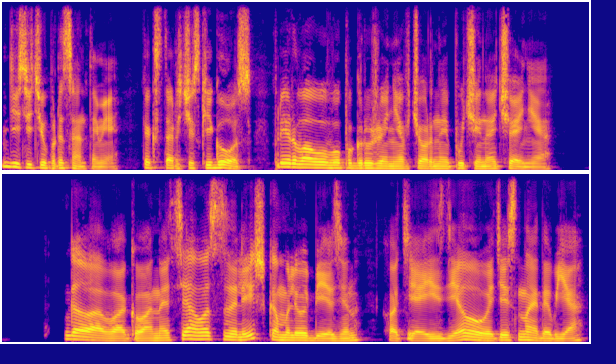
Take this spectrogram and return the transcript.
десятью процентами, как старческий голос прервал его погружение в черные пучины отчаяния. Голова клана Сяо слишком любезен. Хоть я и сделал эти снадобья,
